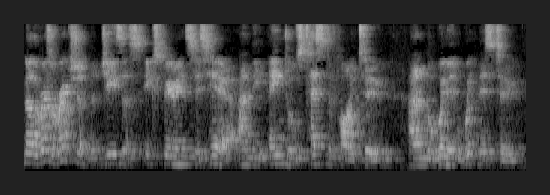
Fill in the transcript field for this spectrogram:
Now, the resurrection that Jesus experiences here and the angels testify to and the women witness to,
